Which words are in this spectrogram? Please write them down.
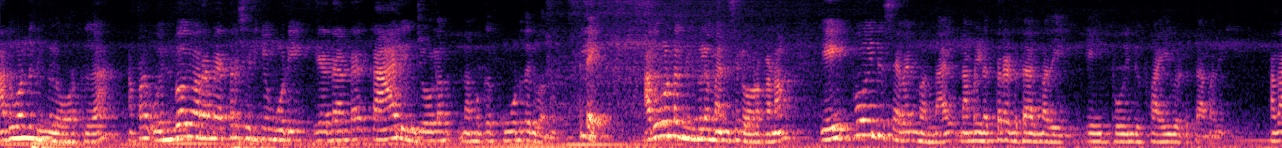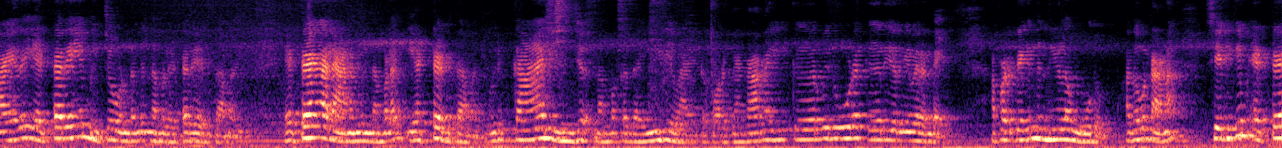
അതുകൊണ്ട് നിങ്ങൾ ഓർക്കുക. അപ്പോൾ ഒൻപത് എന്ന് പറയുമ്പോൾ എത്ര ശരിക്കും കൂടി? ഏതാണ്ട് കാലിഞ്ചോളം നമുക്ക് കൂടുതൽ വന്നു. അല്ലേ? അതുകൊണ്ട് നിങ്ങൾ മനസ്സിൽ ഓർക്കണം. എയ്റ്റ് പോയിന്റ് സെവൻ വന്നാൽ നമ്മൾ എത്ര എടുത്താൽ മതി? എയ്റ്റ് പോയിന്റ് ഫൈവ് എടുത്താൽ മതി. അതായത് എട്ടരയും മിച്ചം ഉണ്ടെങ്കിൽ നമ്മൾ എട്ടര എടുത്താൽ മതി. എട്ടേകാലാണെങ്കിൽ നമ്മൾ എട്ട് എടുത്താൽ മതി. ഒരു കാലിഞ്ച് നമുക്ക് ധൈര്യമായിട്ട് കുറയ്ക്കാം. കാരണം ഈ കേർവിലൂടെ കയറി ഇറങ്ങി വരണ്ടേ? അപ്പോഴത്തേക്കിന് നീളം കൂടും. അതുകൊണ്ടാണ് ശരിക്കും എട്ട്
